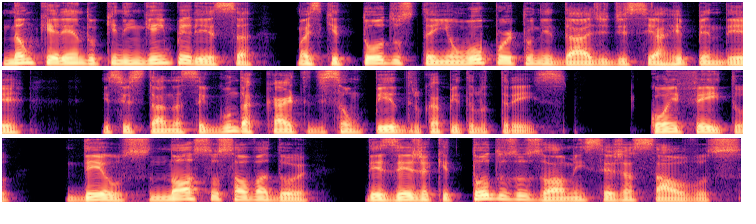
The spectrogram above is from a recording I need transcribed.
não querendo que ninguém pereça, mas que todos tenham oportunidade de se arrepender. Isso está na segunda carta de São Pedro, capítulo 3. Com efeito, Deus, nosso Salvador, deseja que todos os homens sejam salvos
